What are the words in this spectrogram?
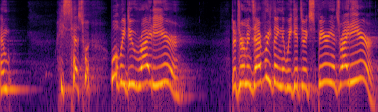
And he says, what we do right here determines everything that we get to experience right here.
